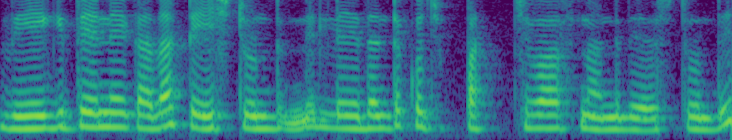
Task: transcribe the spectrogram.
వేగితేనే కదా టేస్ట్ ఉంటుంది. లేదంటే కొంచెం పచ్చివాసన అనేది వేస్తుంది.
